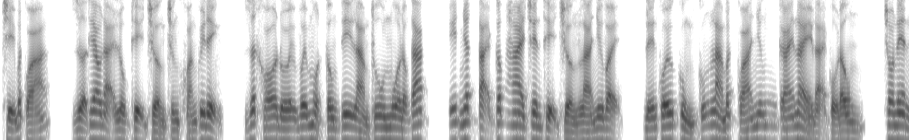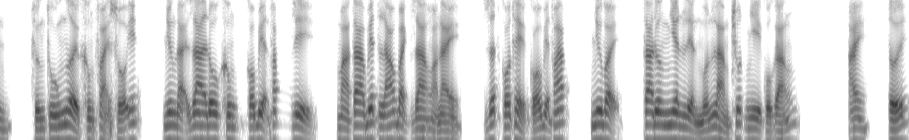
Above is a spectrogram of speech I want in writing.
chỉ bất quá, dựa theo đại lục thị trường chứng khoán quy định, rất khó đối với một công ty làm thu mua động tác, ít nhất tại cấp hai trên thị trường là như vậy, đến cuối cùng cũng làm bất quá những cái này đại cổ đông, cho nên, hứng thú người không phải số ít, nhưng đại gia đô không có biện pháp gì, mà ta biết lão bạch gia hỏa này rất có thể có biện pháp, như vậy, ta đương nhiên liền muốn làm chút nhi cố gắng. Ai, tới,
